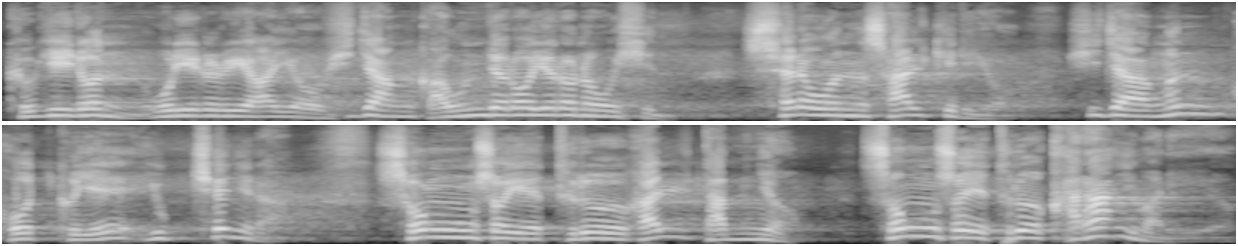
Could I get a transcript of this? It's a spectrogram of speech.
그 길은 우리를 위하여 휘장 가운데로 열어놓으신 새로운 살 길이요. 휘장은 곧 그의 육체니라. 성소에 들어갈 담력 성소에 들어가라 이 말이에요.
